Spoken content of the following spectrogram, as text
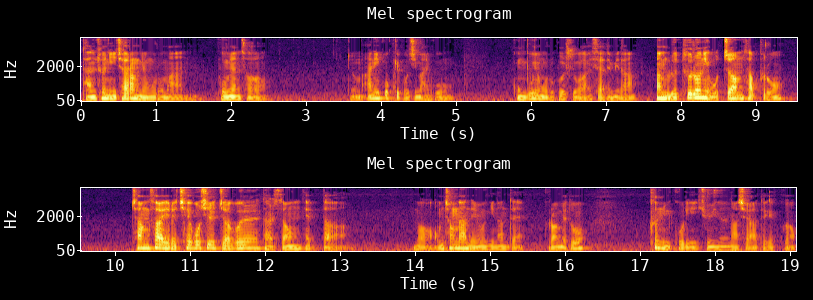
단순히 자랑용으로만 보면서 좀 안이 곱게 보지 말고 공부용으로 볼 수가 있어야 됩니다. 다음 루트로닉 5.4% 창사 일의 최고 실적을 달성했다. 뭐 엄청난 내용이긴 한데 그럼에도 큰 윗꼬리 주의는 하셔야 되겠고요.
